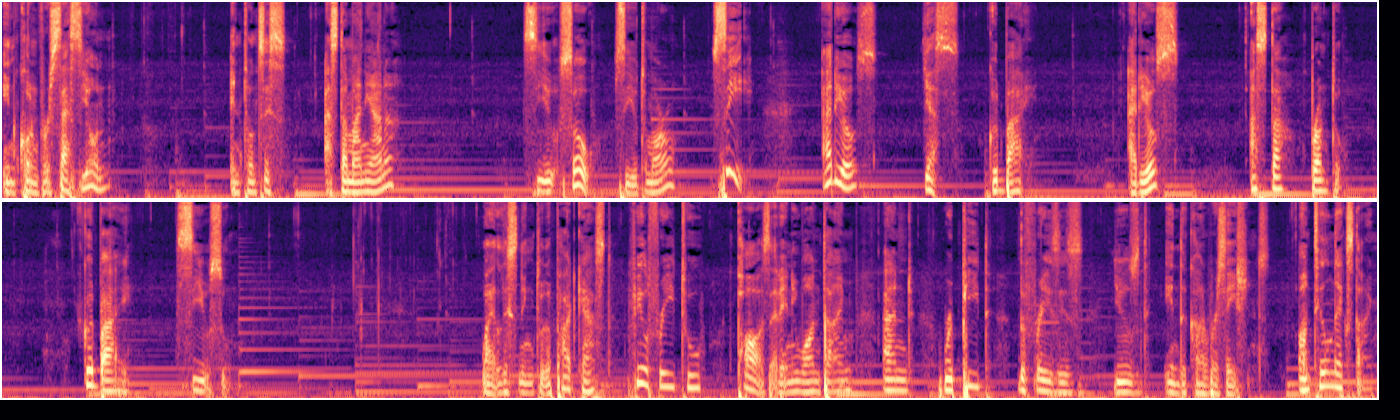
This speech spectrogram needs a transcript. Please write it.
En conversación. Entonces, hasta mañana. See you. So, see you tomorrow. Sí. Adiós. Yes. Goodbye. Adiós. Hasta pronto. Goodbye. See you soon. While listening to the podcast, feel free to pause at any one time and repeat the phrases used in the conversations. Until next time,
